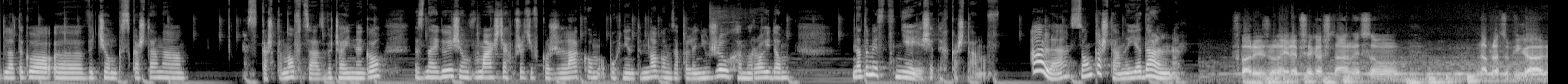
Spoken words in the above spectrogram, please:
Dlatego e, wyciąg z kasztana z kasztanowca zwyczajnego znajduje się w maściach przeciwko żylakom, opuchniętym nogom, zapaleniu żył, hemoroidom. Natomiast nie je się tych kasztanów. Ale są kasztany jadalne. W Paryżu najlepsze kasztany są na placu Pigalle.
